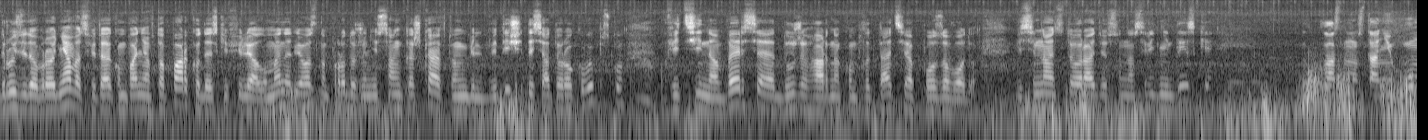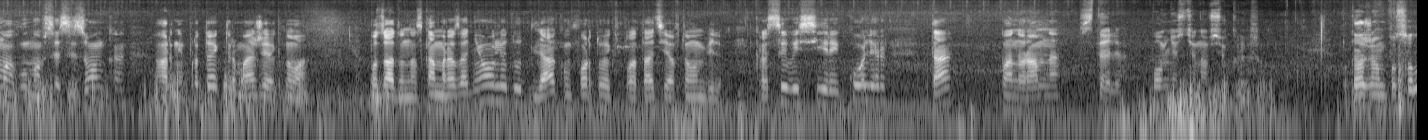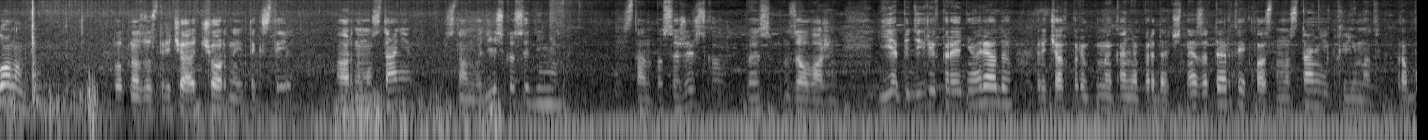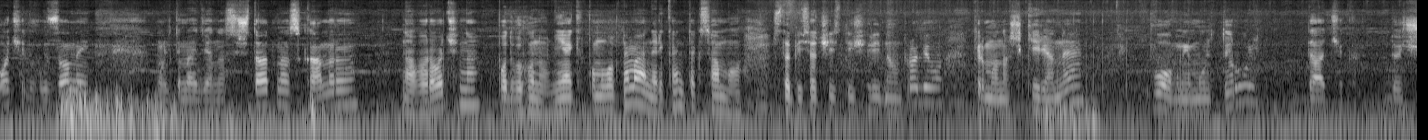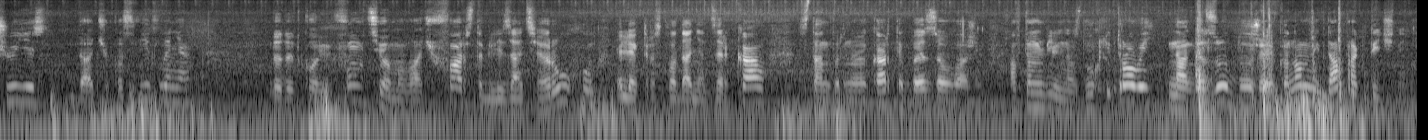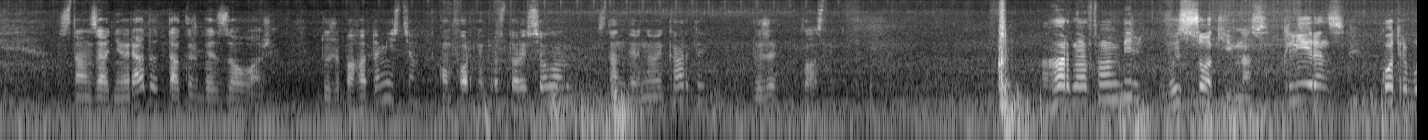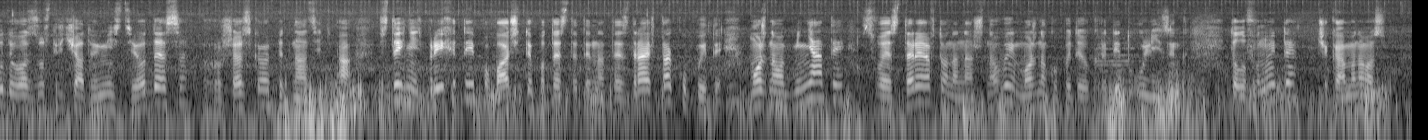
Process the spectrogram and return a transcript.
Друзі, доброго дня! Вас вітає компанія Автопарк, Одеський філіал. У мене для вас на продажу Nissan Qashqai автомобіль 2010 року випуску. Офіційна версія, дуже гарна комплектація по заводу. 18-го радіусу у нас рідні диски. В класному стані гума, гума все сезонка, гарний протектор, майже як нова. Позаду у нас камера заднього огляду для комфорту експлуатації автомобіля. Красивий сірий колір та панорамна стеля повністю на всю кришу. Покажу вам по салону. Тут нас зустрічає чорний текстиль в гарному стані, стан водійського сидіння, стан пасажирського без зауважень. Є підігрів переднього ряду, рычаг перемикання передач не затертий, в класному стані, клімат робочий, двозонний, мультимедіа нас штатна з камерою, наворочена по двигуну. Ніяких помилок немає, нарікань так само. 156 тисяч рідного пробігу, кермо на шкіряне, повний мультируль, датчик дощу є, датчик освітлення додаткові функції, омивач фар, стабілізація руху, електроскладання дзеркал, стан дверної карти без зауважень. Автомобіль у нас 2-літровий, на газу, дуже економний та практичний. Стан заднього ряду також без зауважень. Дуже багато місця, комфортний просторий салон, стан дверної карти дуже класний. Гарний автомобіль, високий в нас кліренс, котрий буде вас зустрічати в місті Одеса, Грушевського, 15А. Встигніть приїхати, побачити, потестити на тест-драйв та купити. Можна обміняти своє старе авто на наш новий, можна купити у кредит у лізинг. Телефонуйте, чекаємо на вас.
